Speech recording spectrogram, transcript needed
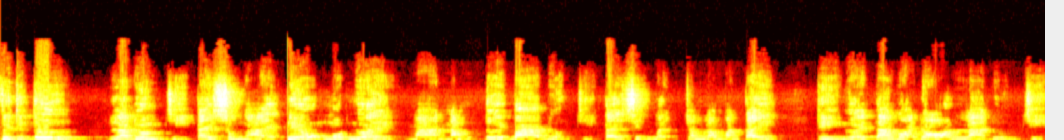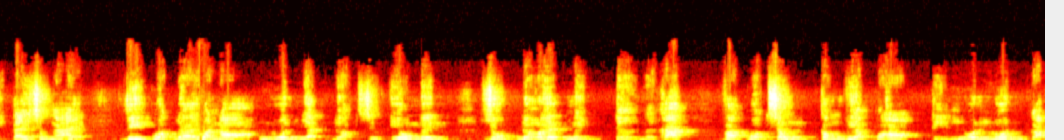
Về thứ tư là đường chỉ tay sùng ái. Nếu một người mà nắm tới ba đường chỉ tay sinh mệnh trong lòng bàn tay, thì người ta gọi đó là đường chỉ tay sùng ái. Vì cuộc đời của nó luôn nhận được sự yêu mến, giúp đỡ hết mình từ người khác. Và cuộc sống công việc của họ thì luôn luôn gặp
